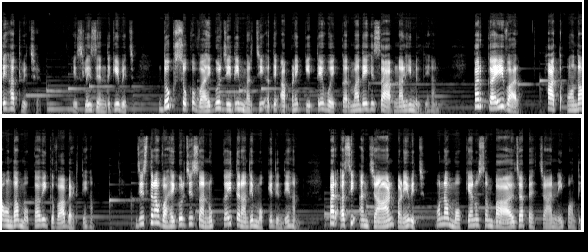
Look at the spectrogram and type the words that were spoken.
ਦੇ ਹੱਥ ਵਿੱਚ ਹੈ। ਇਸ ਲਈ ਜ਼ਿੰਦਗੀ ਵਿੱਚ ਦੁੱਖ, ਸੁੱਖ ਵਾਹਿਗੁਰੂ ਜੀ ਦੀ ਮਰਜ਼ੀ ਅਤੇ ਆਪਣੇ ਕੀਤੇ ਹੋਏ ਕਰਮਾਂ ਦੇ ਹਿਸਾਬ ਨਾਲ ਹੀ ਮਿਲਦੇ ਹਨ। ਪਰ ਕਈ ਵਾਰ ਹੱਥ ਆਉਂਦਾ ਆਉਂਦਾ ਮੌਕਾ ਵੀ ਗਵਾ ਬੈਠਦੇ ਹਾਂ। ਜਿਸ ਤਰ੍ਹਾਂ ਵਾਹਿਗੁਰੂ ਜੀ ਸਾਨੂੰ ਕਈ ਤਰ੍ਹਾਂ ਦੇ ਮੌਕੇ ਦਿੰਦੇ ਹਨ, ਪਰ ਅਸੀਂ ਅਣਜਾਣਪਣੇ ਵਿੱਚ ਉਹਨਾਂ ਮੌਕਿਆਂ ਨੂੰ ਸੰਭਾਲ ਜਾਂ ਪਹਿਚਾਨ ਨਹੀਂ ਪਾਉਂਦੇ।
